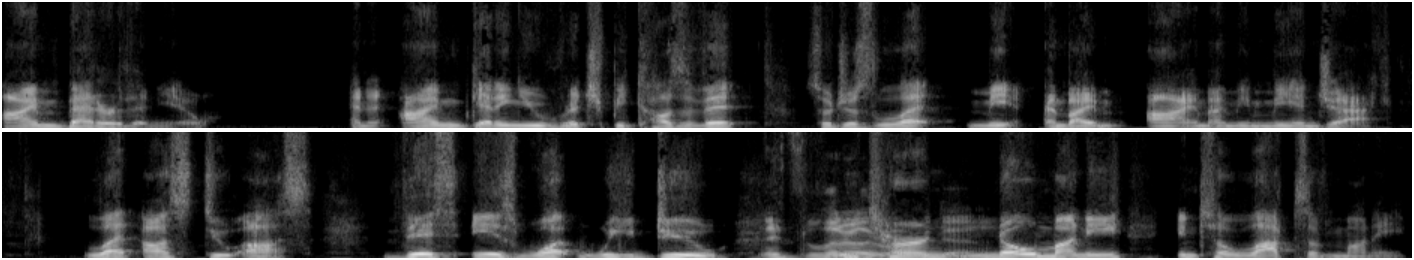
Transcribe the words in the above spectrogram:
I'm better than you. And I'm getting you rich because of it. So just let me, and by I'm, I mean me and Jack, let us do us. This is what we do. It's literally we turn we no money into lots of money.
